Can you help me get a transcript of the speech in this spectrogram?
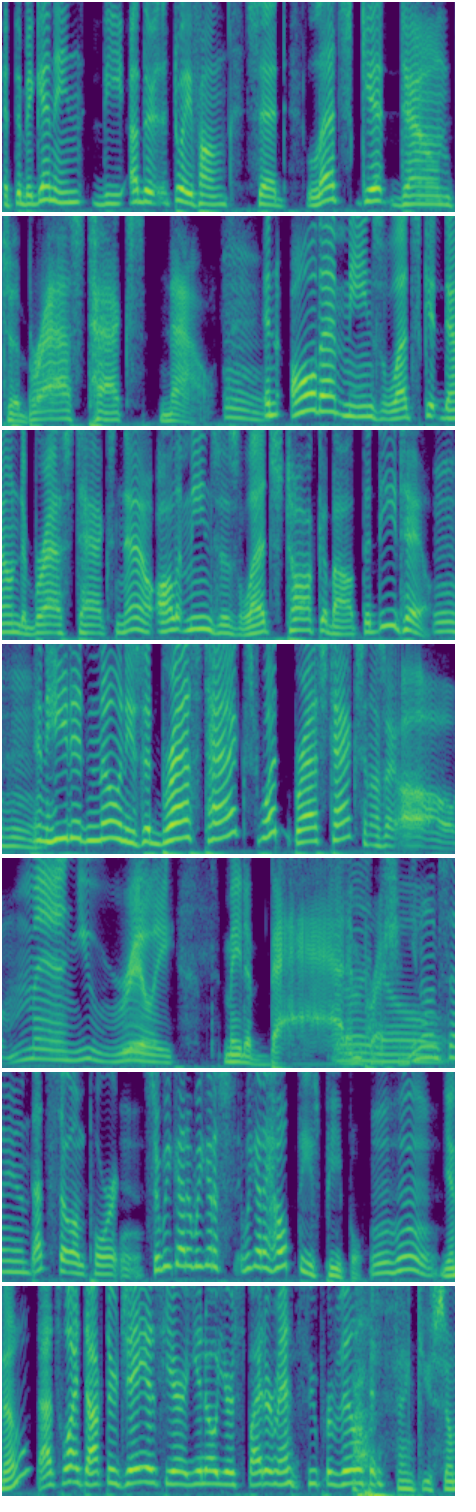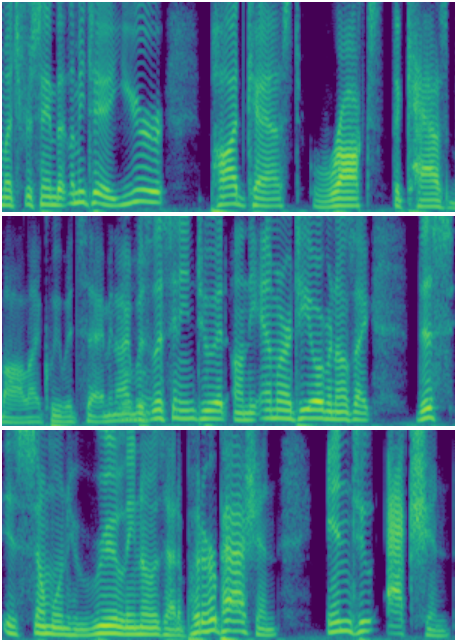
At the beginning, the other 对方 said, "Let's get down to brass tacks now." Mm. And all that means, let's get down to brass tacks now. All it means is, let's talk about the detail. Mm-hmm. And he didn't know, and he said, Brass tacks? What? Brass tacks? And I was like, oh man, you really made a bad impression. You know what I'm saying? That's so important. So we gotta, we gotta, we gotta help these people. Mm-hmm. You know? That's why Dr. J is here. You know, your Spider-Man supervillain. Oh, thank you so much for saying that. Let me tell you, your podcast rocks the Casbah, like we would say. I mean, I was listening to it on the MRT over, and I was like, this is someone who really knows how to put her passion into action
